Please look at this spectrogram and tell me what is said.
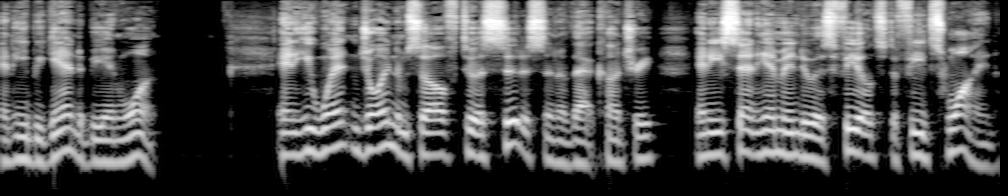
and he began to be in want. And he went and joined himself to a citizen of that country, and he sent him into his fields to feed swine.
